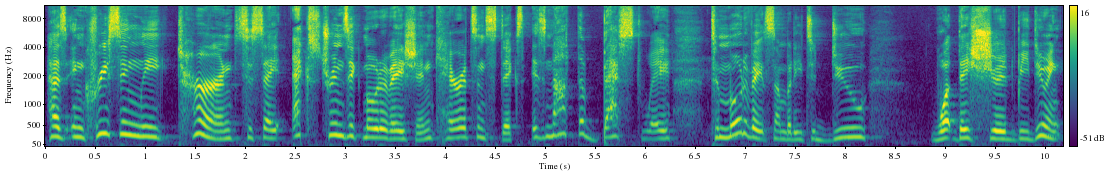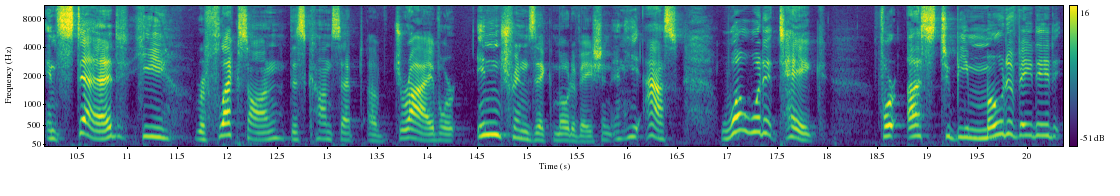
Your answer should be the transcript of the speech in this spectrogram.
has increasingly turned to say extrinsic motivation, carrots and sticks, is not the best way to motivate somebody to do what they should be doing. Instead, he reflects on this concept of drive or intrinsic motivation, and he asks, what would it take for us to be motivated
